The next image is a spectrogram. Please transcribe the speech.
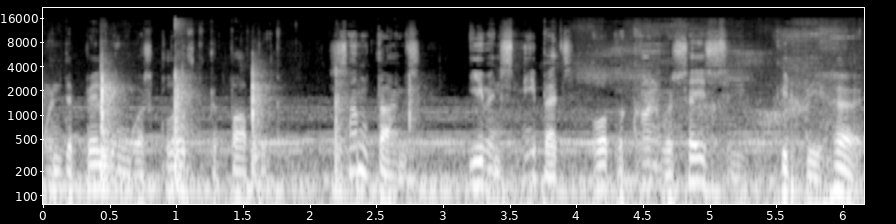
when the building was closed to the public. Sometimes even snippets of a conversation could be heard.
